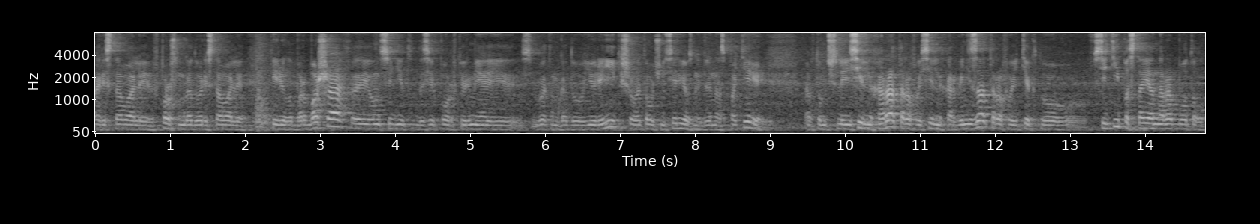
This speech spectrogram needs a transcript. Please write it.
арестовали, в прошлом году арестовали Кирилла Барбаша, и он сидит до сих пор в тюрьме, и в этом году Юрия Екишева, это очень серьезные для нас потери. в том числе и сильных ораторов, и сильных организаторов, и те, кто в сети постоянно работал.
